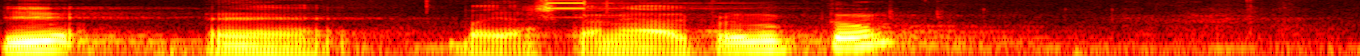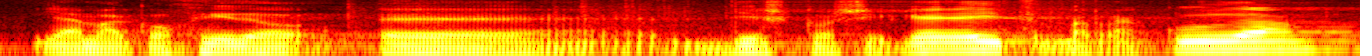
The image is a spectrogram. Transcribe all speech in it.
y eh, voy a escanear el producto. Ya me ha cogido eh, disco Seagate, Barracuda.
